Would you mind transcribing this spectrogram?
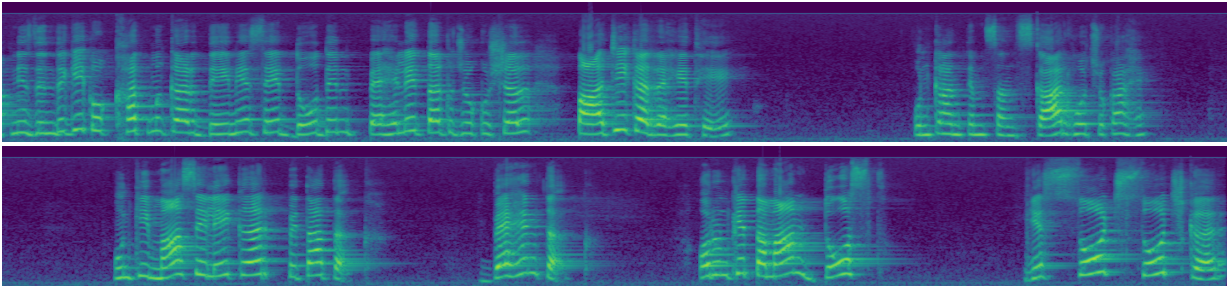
अपनी ज़िंदगी को खत्म कर देने से दो दिन पहले तक जो कुशल पार्टी कर रहे थे, उनका अंतिम संस्कार हो चुका है। उनकी माँ से लेकर पिता तक, बहन तक और उनके तमाम दोस्त ये सोच सोच कर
